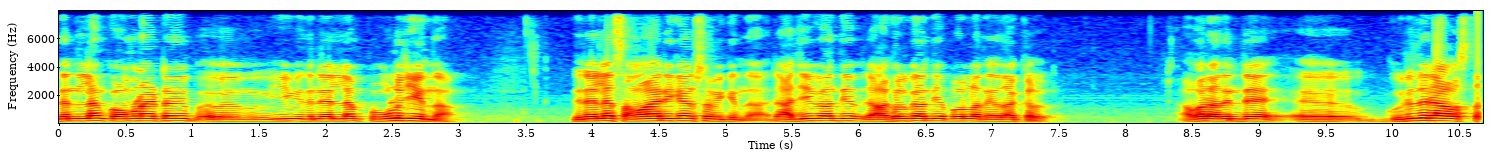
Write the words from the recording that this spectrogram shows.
ഇതിനെല്ലാം കോമൺ ആയിട്ട് ഈ ഇതിനെല്ലാം പൂൾ ചെയ്യുന്ന ഇതിനെല്ലാം സമാഹരിക്കാൻ ശ്രമിക്കുന്ന രാജീവ് ഗാന്ധി രാഹുൽ ഗാന്ധിയെ പോലുള്ള നേതാക്കൾ അവർ അതിന്റെ ഗുരുതരാവസ്ഥ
